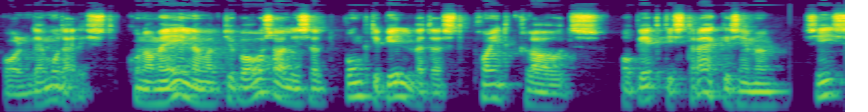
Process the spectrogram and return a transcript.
3D mudelist. kuna me eelnevalt juba osaliselt punktipilvedest point clouds objektist rääkisime, siis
